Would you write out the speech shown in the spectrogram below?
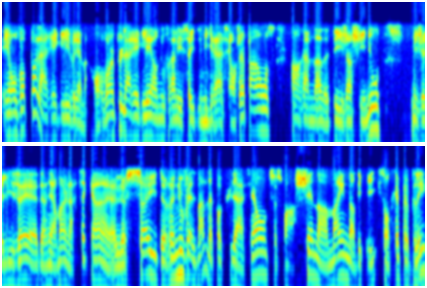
et on va pas la régler vraiment. On va un peu la régler en ouvrant les seuils d'immigration, je pense, en ramenant des gens chez nous. Mais je lisais dernièrement un article, hein, le seuil de renouvellement de la population, que ce soit en Chine, en Inde, dans des pays qui sont très peuplés,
